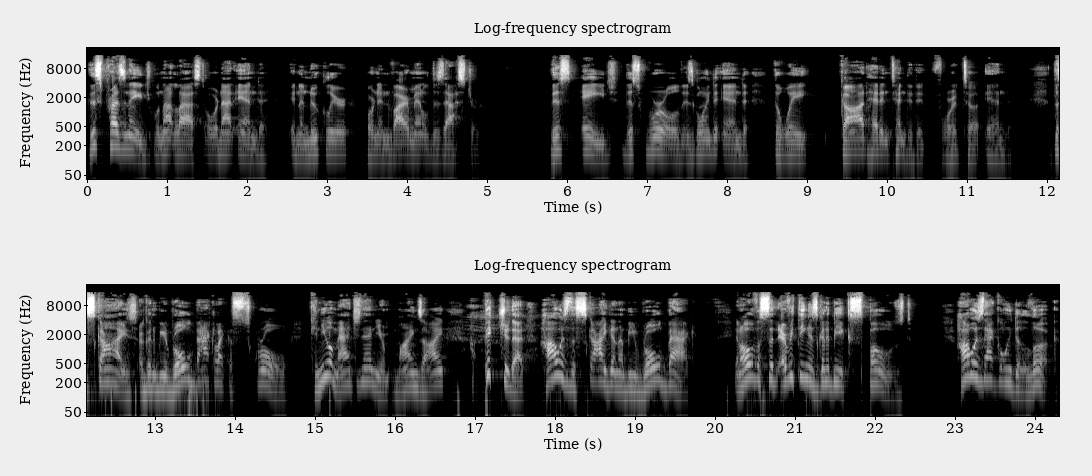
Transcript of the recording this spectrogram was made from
This present age will not last or will not end in a nuclear or an environmental disaster. This age, this world is going to end the way God had intended it for it to end. The skies are going to be rolled back like a scroll. Can you imagine that in your mind's eye? Picture that. How is the sky going to be rolled back? And all of a sudden, everything is going to be exposed. How is that going to look?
